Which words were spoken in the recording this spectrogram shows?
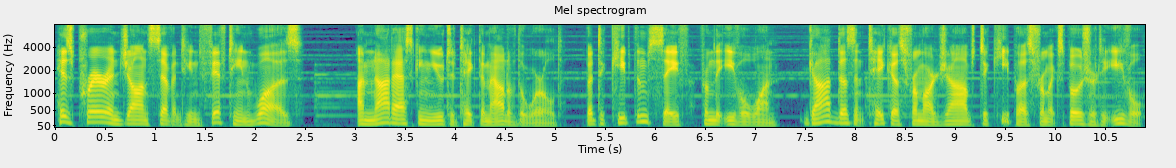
His prayer in John 17:15 was, "I'm not asking you to take them out of the world, but to keep them safe from the evil one." God doesn't take us from our jobs to keep us from exposure to evil.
